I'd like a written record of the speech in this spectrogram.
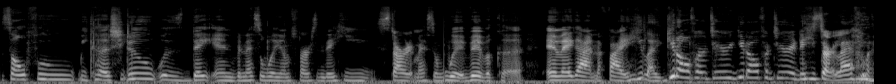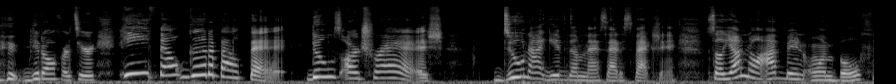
soul food because she dude was dating Vanessa Williams first and then he started messing with Vivica and they got in a fight. He like, get off her Teri, get off her Teri. And then he started laughing like, get off her Teri. He felt good about that. Dudes are trash do not give them that satisfaction. So y'all know I've been on both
